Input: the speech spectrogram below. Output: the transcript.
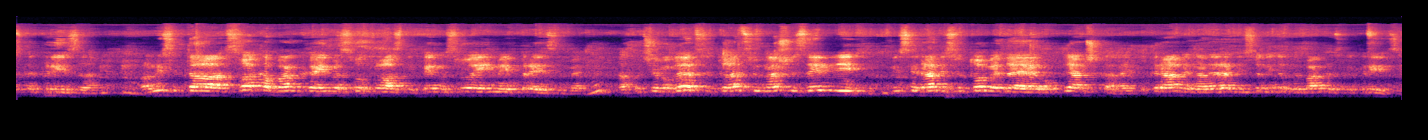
bankarska kriza. Ali mislim da svaka banka ima svog vlasnika, ima svoje ime i prezime. Ako ćemo gledati situaciju u našoj zemlji, mislim radi se o tome da je opljačkana i pokradena, ne radi se o nikakvoj bankarskoj krizi.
